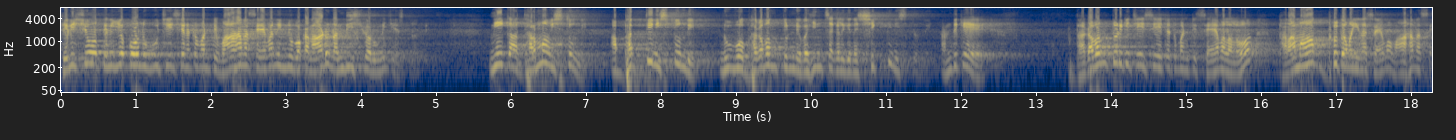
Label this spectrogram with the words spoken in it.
తెలిసో తెలియకో నువ్వు చేసినటువంటి వాహన సేవ నిన్ను ఒకనాడు నందీశ్వరుణ్ణి చేస్తుంది. నీకు ఆ ధర్మం ఇస్తుంది ఆ భక్తిని ఇస్తుంది నువ్వు భగవంతుణ్ణి వహించగలిగిన శక్తిని ఇస్తుంది. అందుకే భగవంతుడికి చేసేటటువంటి సేవలలో పరమాద్భుతమైన సేవ వాహన సేవ.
